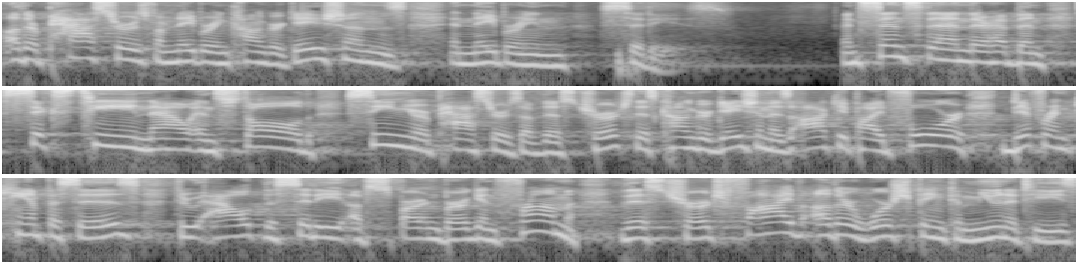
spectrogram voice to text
other pastors from neighboring congregations and neighboring cities. And since then, there have been 16 now installed senior pastors of this church. This congregation has occupied four different campuses throughout the city of Spartanburg. And from this church, five other worshiping communities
